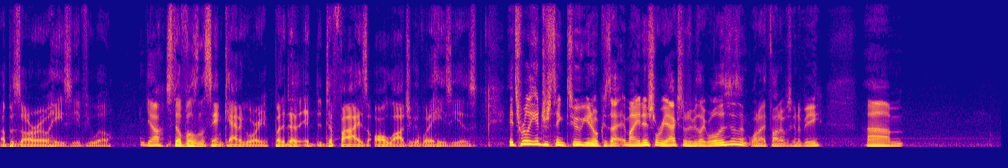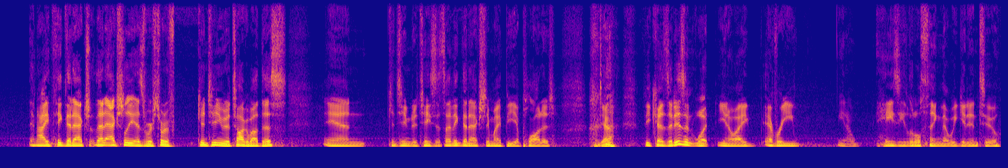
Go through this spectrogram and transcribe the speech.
a Bizarro hazy, if you will. Yeah, Still falls in the same category, but it does, it defies all logic of what a hazy is. it's really interesting too. You know, because my initial reaction was to be like, "Well, this isn't what I thought it was going to be," um, and I think that actually that actually, as we're sort of continuing to talk about this and continue to taste this, I think that actually might be applauded. Yeah, because it isn't what you know I every you know hazy little thing that we get into.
